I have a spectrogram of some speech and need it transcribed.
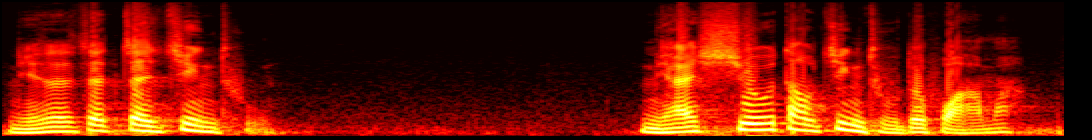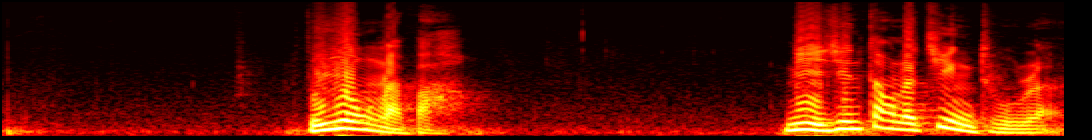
你在在在净土，你还修到净土的法吗？不用了吧？你已经到了净土了。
